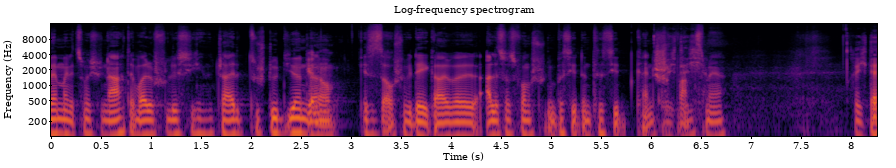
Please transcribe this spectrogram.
wenn man jetzt zum Beispiel nach der Waldorfschule sich entscheidet zu studieren, dann Genau. ist es auch schon wieder egal, weil alles, was vor dem Studium passiert, interessiert keinen Richtig. Schwanz mehr. richtig.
